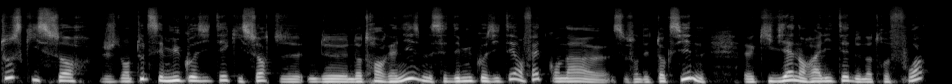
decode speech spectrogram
tout ce qui sort, justement, toutes ces mucosités qui sortent de, notre organisme, c'est des mucosités, en fait, qu'on a, euh, ce sont des toxines euh, qui viennent en réalité de notre foie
